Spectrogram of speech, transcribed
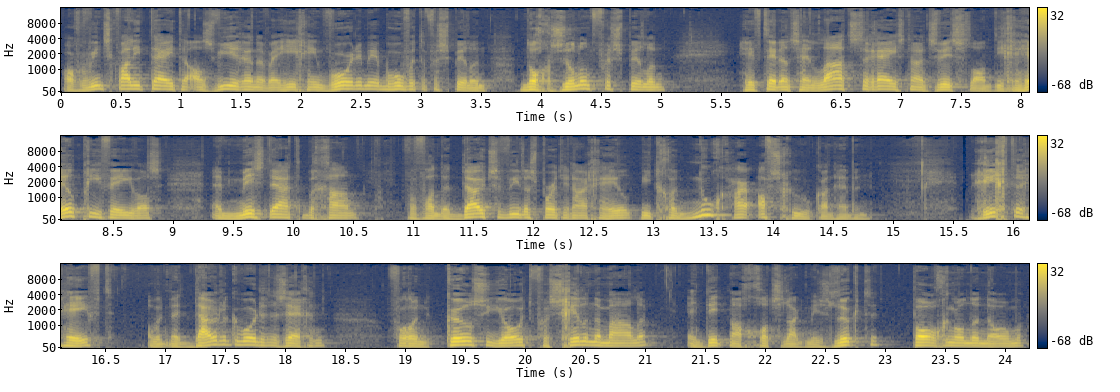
over wiens kwaliteiten als wielrenner wij hier geen woorden meer behoeven te verspillen, nog zullen verspillen, heeft tijdens zijn laatste reis naar Zwitserland, die geheel privé was, een misdaad begaan waarvan de Duitse wielersport in haar geheel niet genoeg haar afschuw kan hebben. Richter heeft, om het met duidelijke woorden te zeggen, voor een Keulse Jood verschillende malen, en ditmaal godsdank mislukte, pogingen ondernomen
